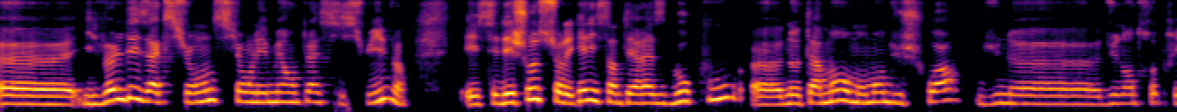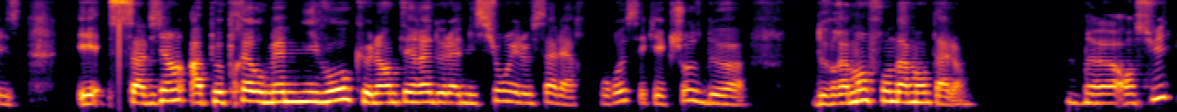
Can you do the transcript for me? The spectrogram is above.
Euh, ils veulent des actions, si on les met en place, ils suivent. Et c'est des choses sur lesquelles ils s'intéressent beaucoup, notamment au moment du choix d'une entreprise. Et ça vient à peu près au même niveau que l'intérêt de la mission et le salaire. Pour eux, c'est quelque chose de vraiment fondamental. Mhm. Euh, ensuite,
